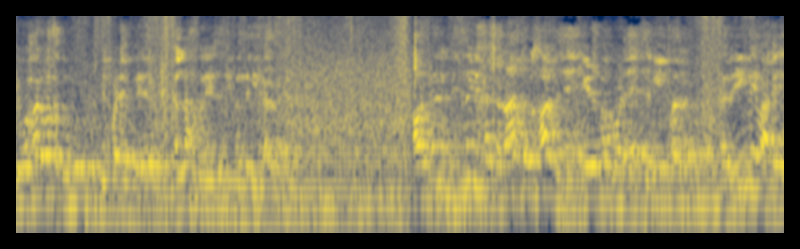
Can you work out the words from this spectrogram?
کہ وہ ہر وقت رکو میں پڑے ہوئے اللہ رب العزت کی بندگی کر رہے ہیں۔ اور پھر جتنے بھی حشرات الارض ہیں، کیڑے مکوڑے ہیں، زمین پر رینگنے والے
